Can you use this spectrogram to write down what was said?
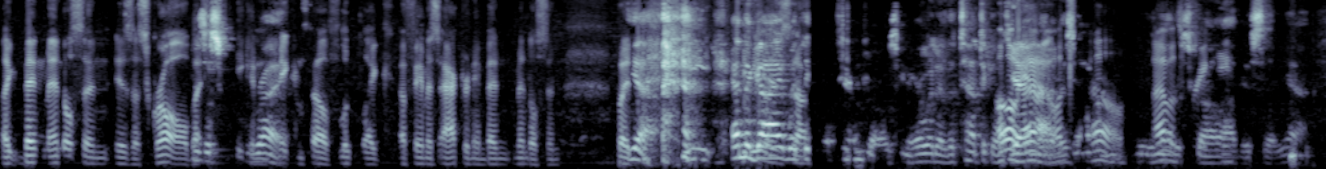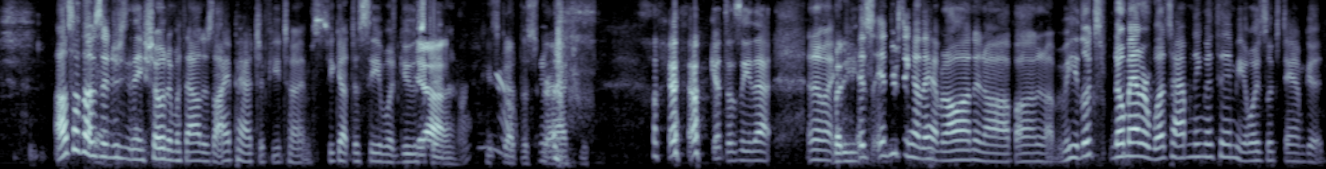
Like Ben Mendelsohn is a Skrull, but a he, can right. make himself look like a famous actor named Ben Mendelsohn. But yeah. he- and the guy is, with uh, the tentacles, you know, or whatever the tentacles. Oh, come yeah, out what is the? That was skull, freaky. obviously. Yeah, I also thought it was Yeah. interesting they showed him without his eye patch a few times. You got to see what Goose yeah, did. he's got the scratch. Get to see that, and I'm like, But he- it's interesting how they have it on and off, on and off. I mean, he looks, no matter what's happening with him, he always looks damn good.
